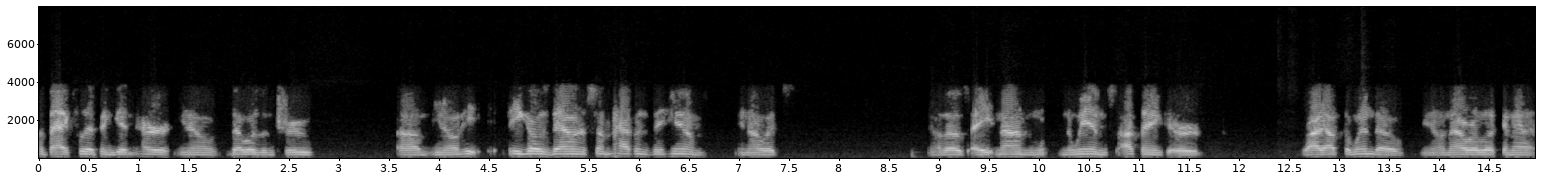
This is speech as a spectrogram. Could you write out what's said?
a backflip and getting hurt. You know that wasn't true. Um, you know he he goes down and something happens to him. You know it's you know those eight nine wins I think are right out the window. You know now we're looking at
